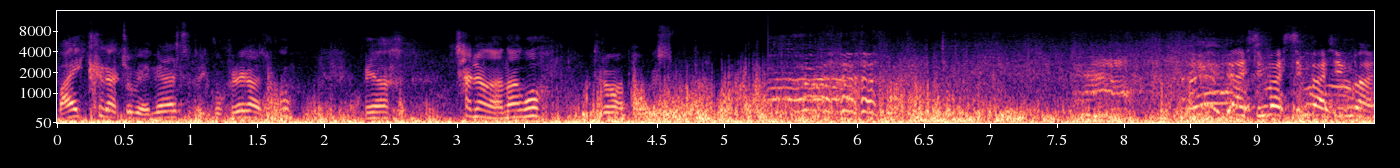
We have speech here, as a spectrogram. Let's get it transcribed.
마이크가 좀 애매할 수도 있고 그래가지고 그냥 촬영 안 하고 들어갔다 오겠습니다. 야 신발 신발 신발.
